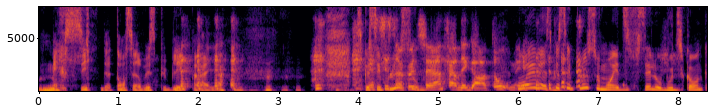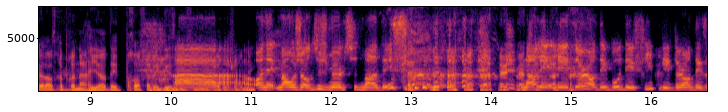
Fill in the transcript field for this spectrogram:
merci de ton service public par ailleurs. est-ce que c'est plus un peu différent de faire des gâteaux. Mais... oui, mais est-ce que c'est plus ou moins difficile au bout du compte que l'entrepreneuriat d'être prof avec des enfants à l'heure de journée? Ah, honnêtement, aujourd'hui, je me le suis demandé. non, les, les, deux ont des beaux défis, puis les deux ont des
